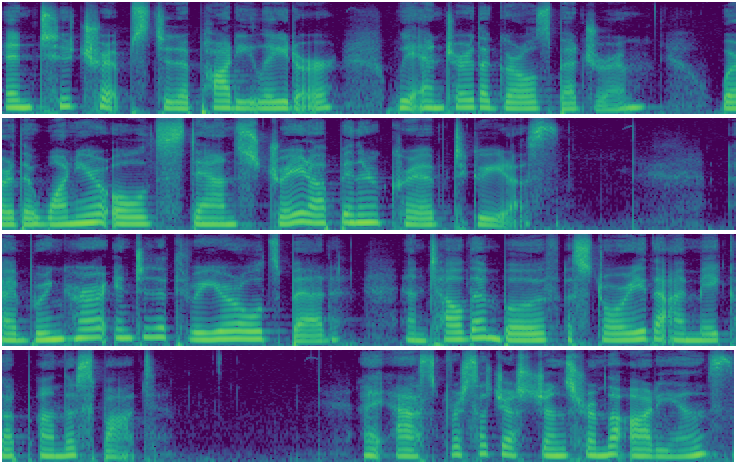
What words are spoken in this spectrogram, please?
and two trips to the potty later, we enter the girls' bedroom, where the one-year-old stands straight up in her crib to greet us. I bring her into the three year old's bed and tell them both a story that I make up on the spot. I ask for suggestions from the audience,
